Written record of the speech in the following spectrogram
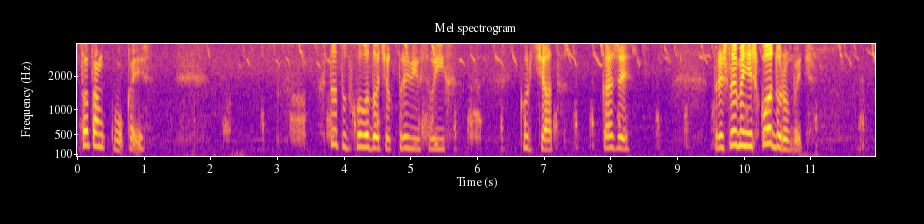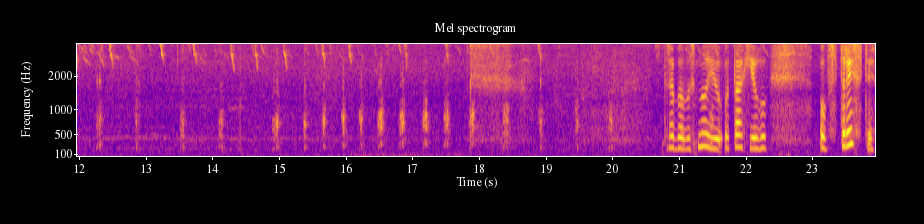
Хто там квокає? Хто тут холодочок привів своїх курчат? Кажи. Прийшли мені шкоду робити. Треба весною отак його обстригти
